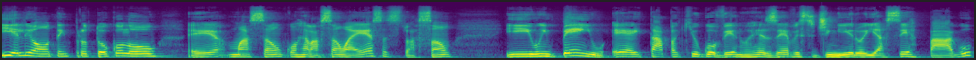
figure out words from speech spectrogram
E ele ontem protocolou é, uma ação com relação a essa situação. E o empenho é a etapa que o governo reserva esse dinheiro aí a ser pago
